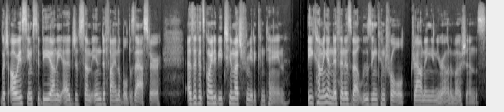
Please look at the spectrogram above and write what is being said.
which always seems to be on the edge of some indefinable disaster, as if it's going to be too much for me to contain. Becoming a Niffin is about losing control, drowning in your own emotions.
